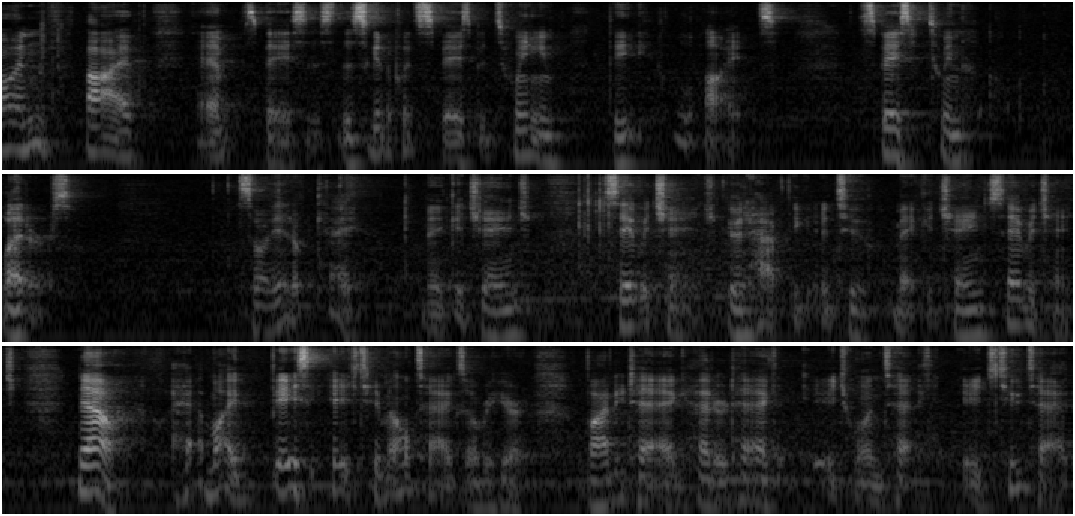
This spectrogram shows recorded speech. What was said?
1.15 em spaces. This is going to put space between the lines, space between the letters. So I hit OK, make a change, save a change. You would have to get it to make a change, save a change. Now, I have my basic HTML tags over here. Body tag, header tag, H1 tag, H2 tag.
